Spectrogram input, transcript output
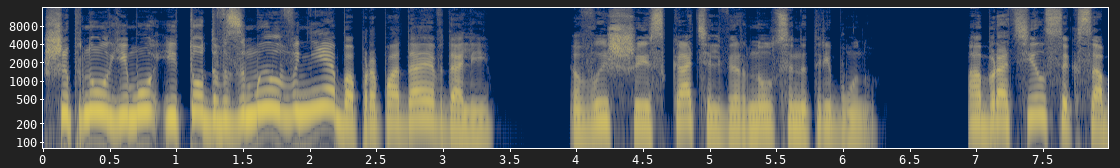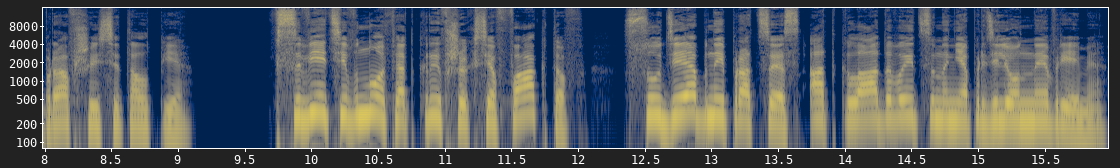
шепнул ему, и тот взмыл в небо, пропадая вдали. Высший искатель вернулся на трибуну. Обратился к собравшейся толпе. В свете вновь открывшихся фактов судебный процесс откладывается на неопределенное время,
